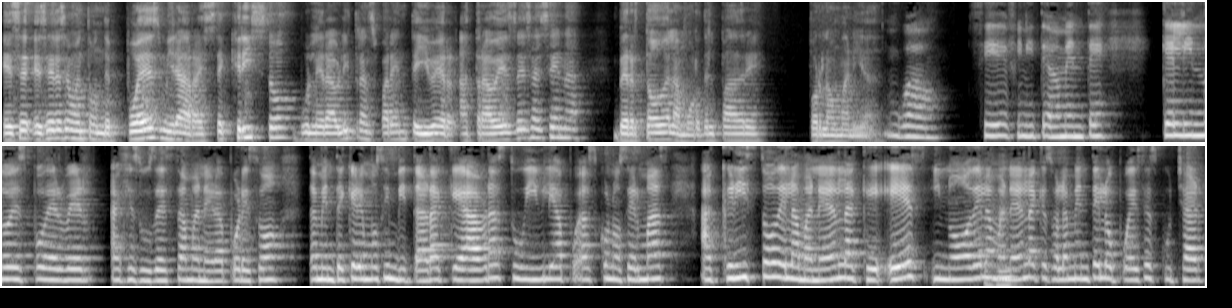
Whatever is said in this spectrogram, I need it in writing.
ese, es ese momento donde puedes mirar a este Cristo vulnerable y transparente y ver a través de esa escena, ver todo el amor del Padre por la humanidad. Wow, sí, definitivamente. Qué lindo es poder ver a Jesús de esta manera. Por eso también te queremos invitar a que abras tu Biblia, puedas conocer más a Cristo de la manera en la que es y no de la manera en la que solamente lo puedes escuchar,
